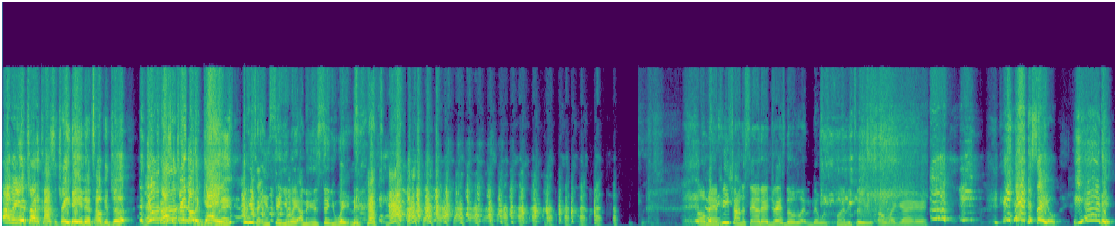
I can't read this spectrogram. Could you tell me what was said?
I'm here trying to concentrate. They in there talking junk. You concentrate on the game. He said insinuate. I mean insinuating. Oh man, P trying to sell that dress though. That was funny too. Oh my god. he had to sell. He had it.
